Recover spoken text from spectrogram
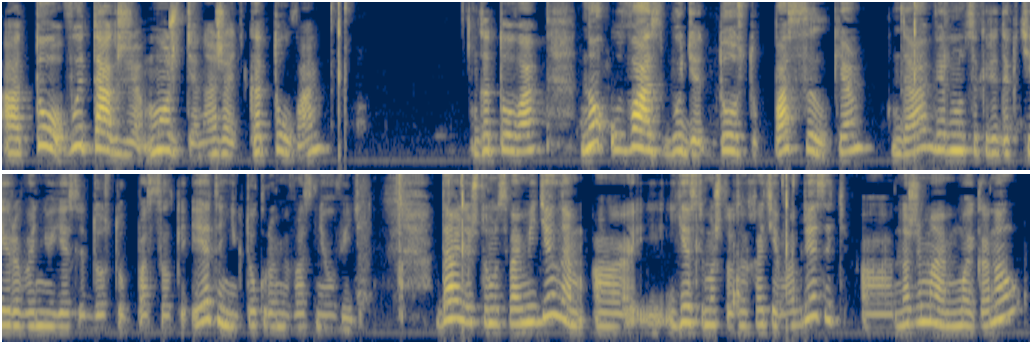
а, то вы также можете нажать «Готово», готово. Но у вас будет доступ по ссылке, да, вернуться к редактированию, если доступ по ссылке, и это никто кроме вас не увидит. Далее, что мы с вами делаем, а, если мы что-то хотим обрезать, а, нажимаем «Мой канал»,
